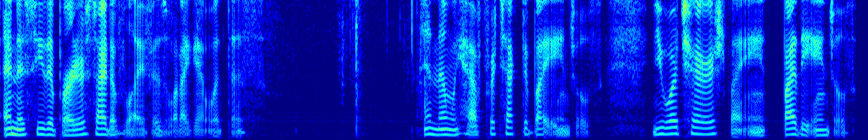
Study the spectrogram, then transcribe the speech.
and to see the brighter side of life is what I get with this. And then we have protected by angels. You are cherished by by the angels.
